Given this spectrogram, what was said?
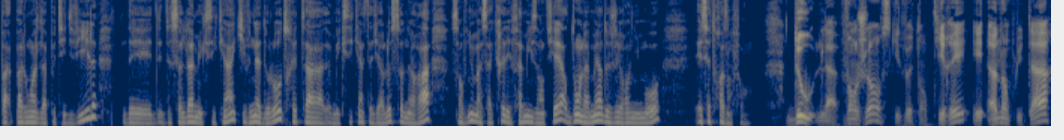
pas, loin de la petite ville. Des, soldats mexicains qui venaient de l'autre État mexicain, c'est-à-dire le Sonora, sont venus massacrer des familles entières, dont la mère de Geronimo et ses trois enfants. D'où la vengeance qu'il veut en tirer. Et un an plus tard,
